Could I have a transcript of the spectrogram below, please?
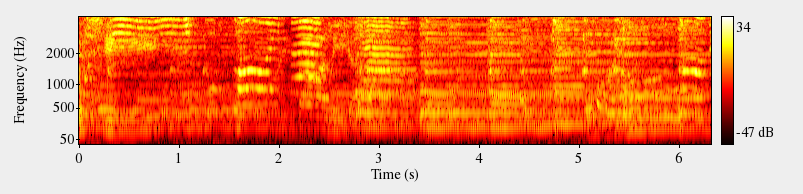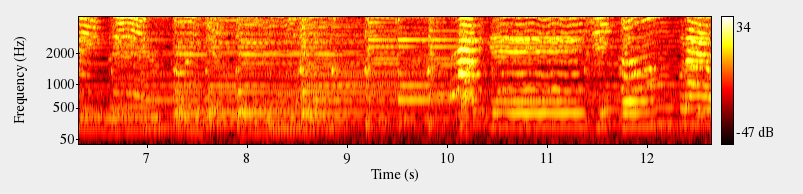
O Chico foi baleado por um homem desconhecido. Larguei de cão pra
